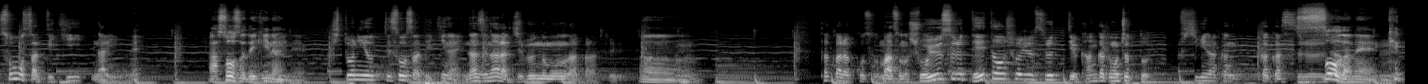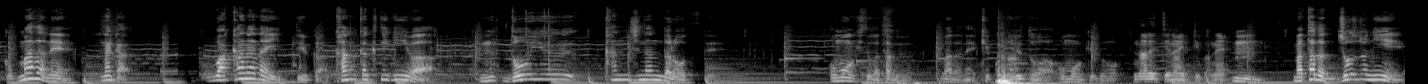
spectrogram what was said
操作できないよね。あ操作できないね人によって操作できない。なぜなら自分のものだからという。うん、うんだからこそ、まあその所有する、データを所有するっていう感覚もちょっと不思議な感覚がする。そうだね、うん結構まだねなんかわからないっていうか感覚的にはん？どういう感じなんだろうって思う人が多分まだね結構いるとは思うけど慣れてないっていうかね。うんまあただ徐々に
